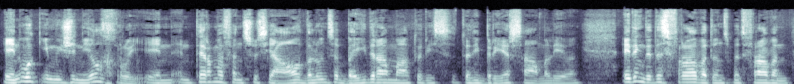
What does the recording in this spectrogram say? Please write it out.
en ook emosioneel groei en in terme van sosiaal wil ons 'n bydrae maak tot die tot die breër samelewing. Ek dink dit is vrae wat ons moet vra want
